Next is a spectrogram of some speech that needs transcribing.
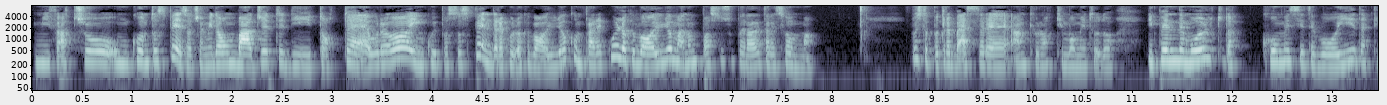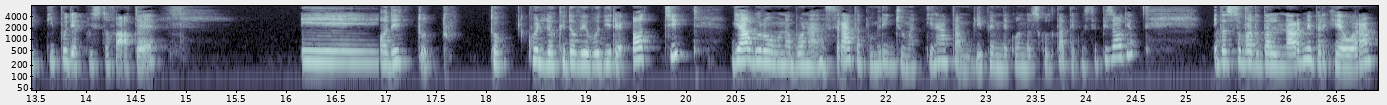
mi faccio un conto spesa, cioè mi do un budget di tot euro in cui posso spendere quello che voglio, comprare quello che voglio, ma non posso superare tale somma. Questo potrebbe essere anche un ottimo metodo. Dipende molto da come siete voi, da che tipo di acquisto fate. E ho detto tutto quello che dovevo dire oggi. Vi auguro una buona serata, pomeriggio, mattinata, dipende quando ascoltate questo episodio. Adesso vado ad allenarmi perché è ora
